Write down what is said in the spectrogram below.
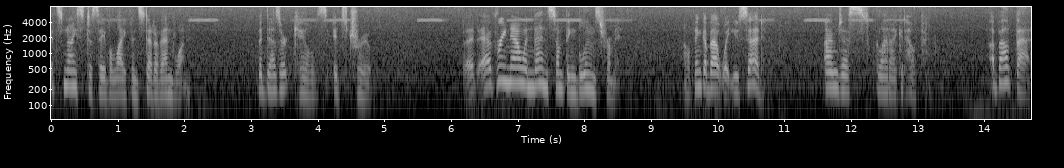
It's nice to save a life instead of end one. The desert kills, it's true. But every now and then something blooms from it. I'll think about what you said. I'm just glad I could help. About that.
